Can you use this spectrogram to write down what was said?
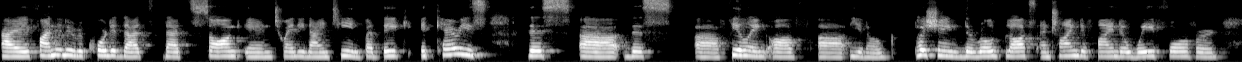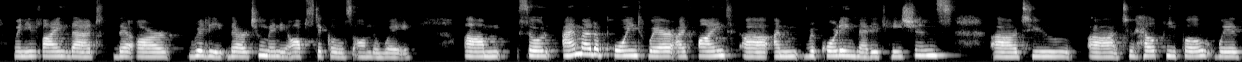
I finally recorded that that song in 2019. But they it carries this uh, this uh, feeling of uh, you know pushing the roadblocks and trying to find a way forward when you find that there are really there are too many obstacles on the way. Um, so i'm at a point where i find uh, i'm recording meditations uh, to uh, to help people with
